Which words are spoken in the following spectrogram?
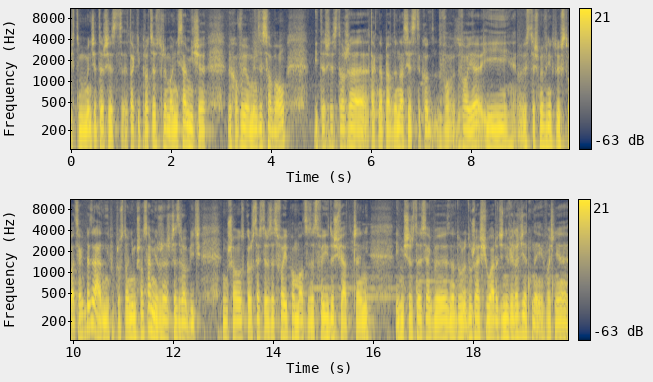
I w tym momencie też jest taki proces, w którym oni sami się wychowują między sobą. I też jest to, że tak naprawdę nas jest tylko dwo, dwoje i jesteśmy w niektórych sytuacjach bezradni. Po prostu oni muszą sami różne rzeczy zrobić. Muszą skorzystać też ze swojej pomocy, ze swoich doświadczeń. I myślę, że to jest jakby no, du duża siła rodziny wielodzietnej. Właśnie,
